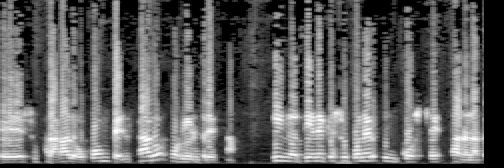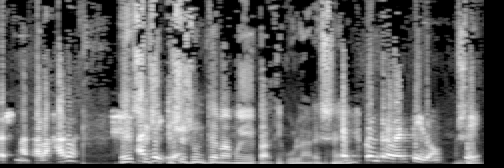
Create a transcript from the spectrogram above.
eh, sufragado o compensado por la empresa y no tiene que suponer un coste para la persona trabajadora. Ese, es, que un tema muy particular, ese. ¿eh? es controvertido, Sí. sí.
